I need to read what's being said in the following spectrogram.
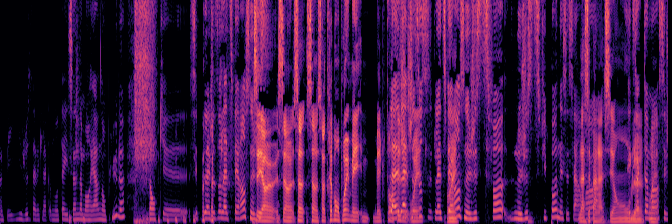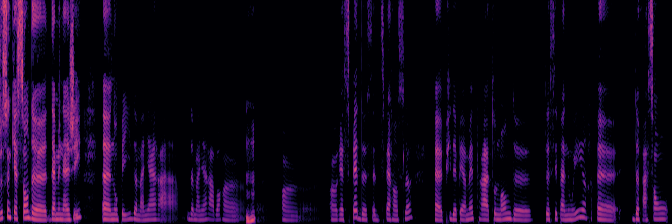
un pays juste avec la communauté haïtienne de Montréal non plus là. Donc c'est je veux dire la différence ne C'est un, c'est très bon point, mais, mais plutôt en la, fait, la- je- je veux ouais, dire, c'est que la différence ne justifie pas ne justifie pas nécessairement la séparation. le- Exactement. ouais. C'est juste une question de- d'aménager euh, nos pays de manière à de manière à avoir un, Mhm. un, un respect de cette différence-là, euh, puis de permettre à tout le monde de, de s'épanouir euh, de façon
